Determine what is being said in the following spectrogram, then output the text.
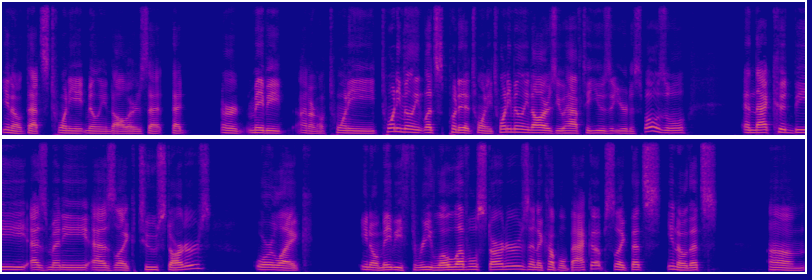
you know that's 28 million dollars that that or maybe I don't know 20 20 million let's put it at 20 20 million dollars you have to use at your disposal and that could be as many as like two starters or like you know maybe three low level starters and a couple backups like that's you know that's um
